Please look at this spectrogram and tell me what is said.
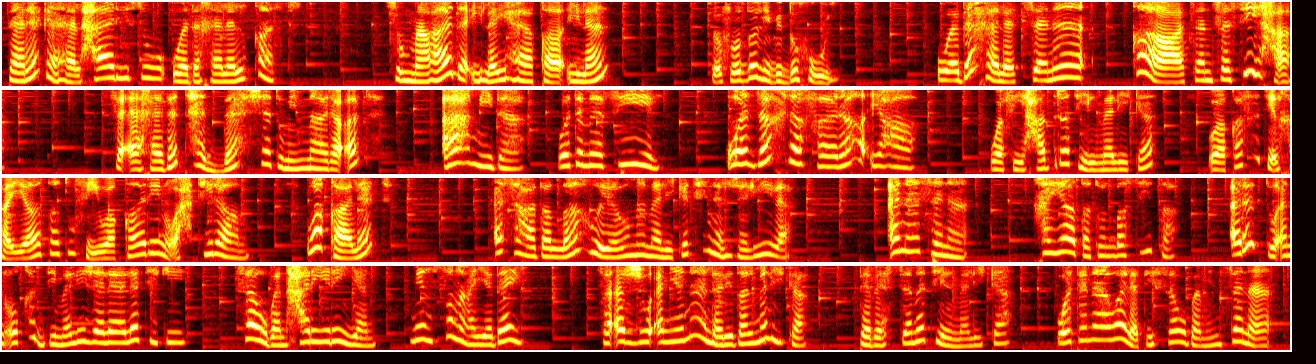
تركها الحارس ودخل القصر ثم عاد إليها قائلا تفضلي بالدخول. ودخلت سناء قاعة فسيحة فأخذتها الدهشة مما رأته أعمدة وتماثيل وزخرفة رائعة وفي حضرة الملكة وقفت الخياطة في وقار واحترام وقالت أسعد الله يوم ملكتنا الجليلة. أنا سناء خياطة بسيطة. أردت أن أقدم لجلالتك ثوبا حريريا من صنع يدي فأرجو أن ينال رضا الملكه تبسمت الملكه وتناولت الثوب من سناء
